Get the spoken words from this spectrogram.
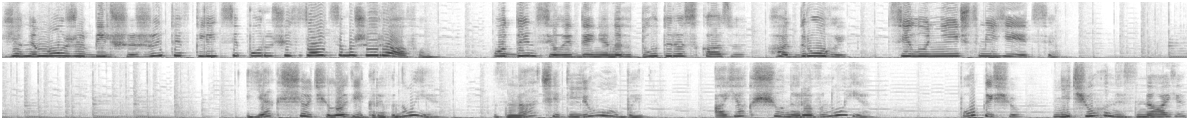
Я не можу більше жити в клітці поруч із зайцем і жирафом. Один цілий день анекдоти розказує, а другий цілу ніч сміється. Якщо чоловік ревнує, значить любить. А якщо не ревнує, поки що нічого не знає.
